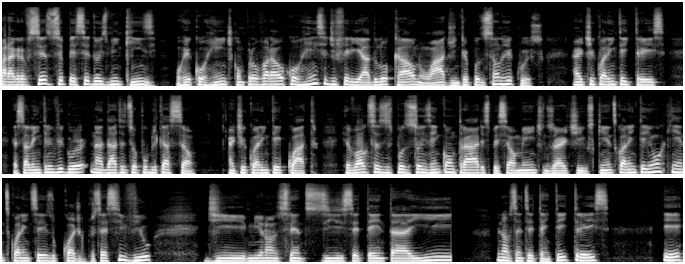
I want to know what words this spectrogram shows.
Parágrafo 6 do CPC 2015. O recorrente comprovará a ocorrência de feriado local no ato de interposição do recurso. Artigo 43. Essa lei entra em vigor na data de sua publicação. Artigo 44. Revoga-se as disposições em contrário, especialmente nos artigos 541 a 546 do Código de Processo Civil de 1970 e 1973 e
